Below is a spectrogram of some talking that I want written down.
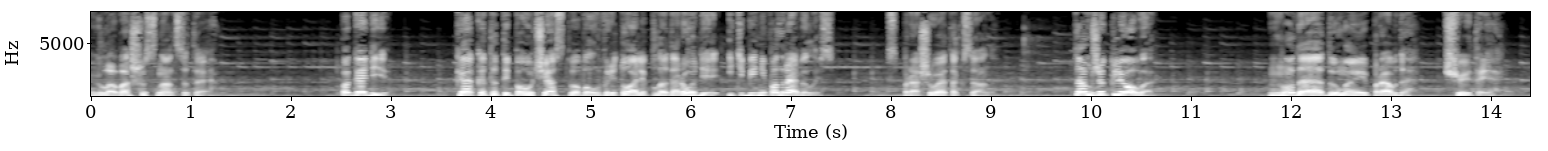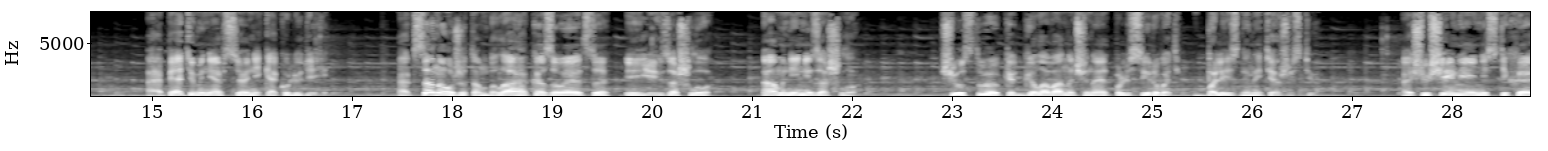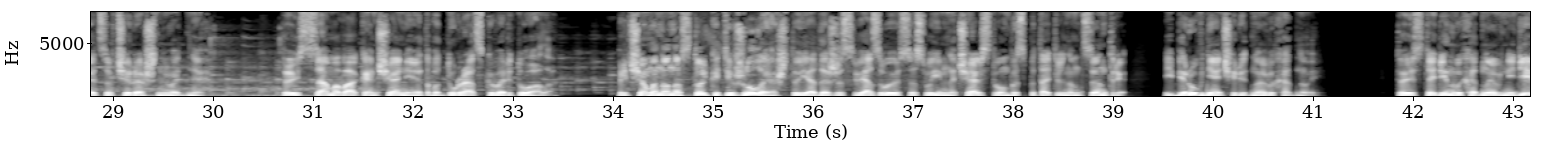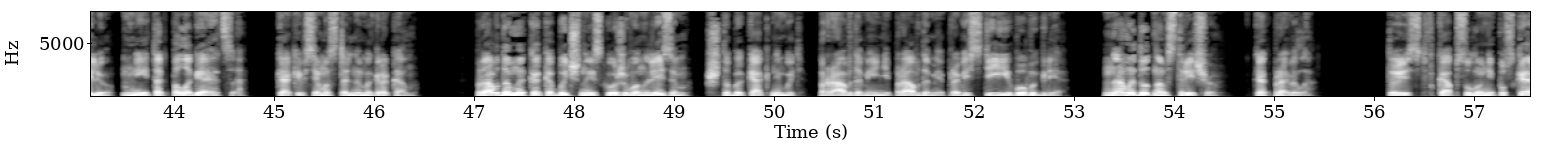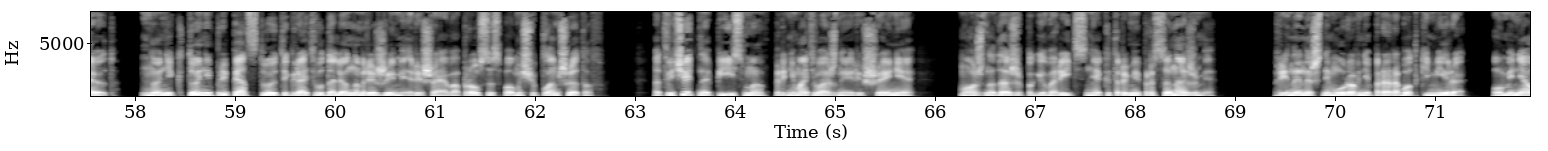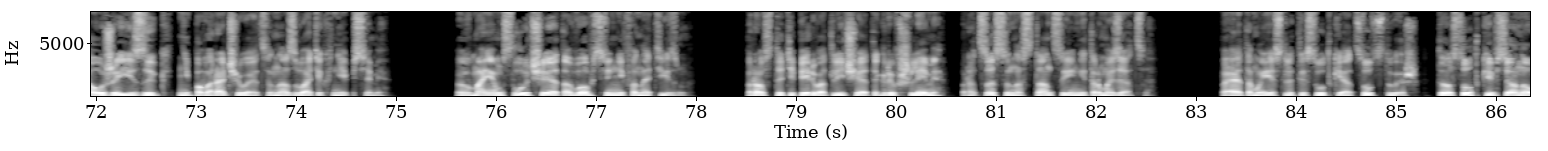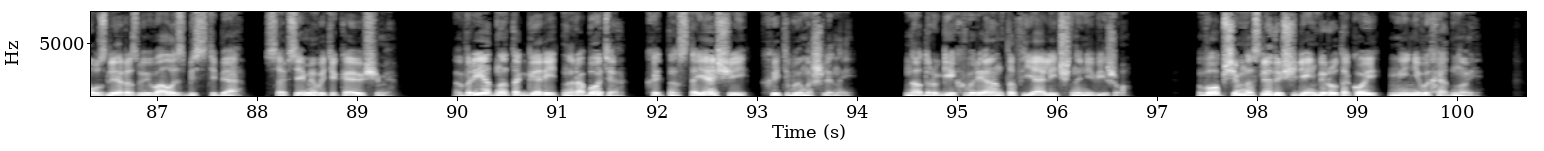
Глава 16. Погоди. Как это ты поучаствовал в ритуале плодородия и тебе не понравилось? спрашивает Оксана. Там же клёво. Ну да, думаю и правда. Что это я? Опять у меня все не как у людей. Оксана уже там была, оказывается, и ей зашло, а мне не зашло. Чувствую, как голова начинает пульсировать болезненной тяжестью. Ощущение не стихает со вчерашнего дня, то есть с самого окончания этого дурацкого ритуала. Причем оно настолько тяжелое, что я даже связываюсь со своим начальством в испытательном центре и беру внеочередной выходной. То есть один выходной в неделю мне и так полагается, как и всем остальным игрокам. Правда, мы, как обычно, из кожи вон лезем, чтобы как-нибудь правдами и неправдами провести его в игре. Нам идут навстречу, как правило. То есть в капсулу не пускают, но никто не препятствует играть в удаленном режиме, решая вопросы с помощью планшетов. Отвечать на письма, принимать важные решения, можно даже поговорить с некоторыми персонажами. При нынешнем уровне проработки мира у меня уже язык не поворачивается назвать их неписями. В моем случае это вовсе не фанатизм. Просто теперь, в отличие от игры в шлеме, процессы на станции не тормозятся. Поэтому если ты сутки отсутствуешь, то сутки все на узле развивалось без тебя, со всеми вытекающими. Вредно так гореть на работе, хоть настоящий, хоть вымышленный. Но других вариантов я лично не вижу. В общем, на следующий день беру такой мини-выходной.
